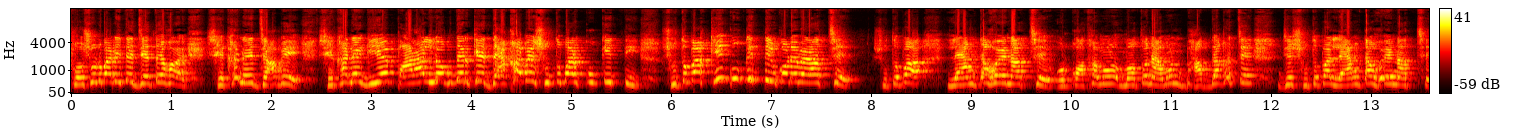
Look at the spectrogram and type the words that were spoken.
শ্বশুর বাড়িতে যেতে হয়, সেখানে যাবে। সেখানে গিয়ে পাড়ার লোকদেরকে দেখাবে সুতোবার কুকীর্তি। সুতোবা কি কুকীর্তি করে বেড়াচ্ছে? সুতোপা ল্যাংটা হয়ে নাচছে। ওর কথা মতন এমন ভাব দেখাচ্ছে যে সুতোপা ল্যাংটা হয়ে নাচছে।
